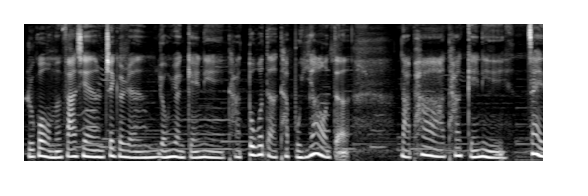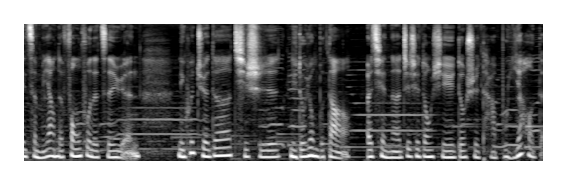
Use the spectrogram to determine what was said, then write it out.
如果我们发现这个人永远给你他多的，他不要的，哪怕他给你再怎么样的丰富的资源，你会觉得其实你都用不到。而且呢，这些东西都是他不要的。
